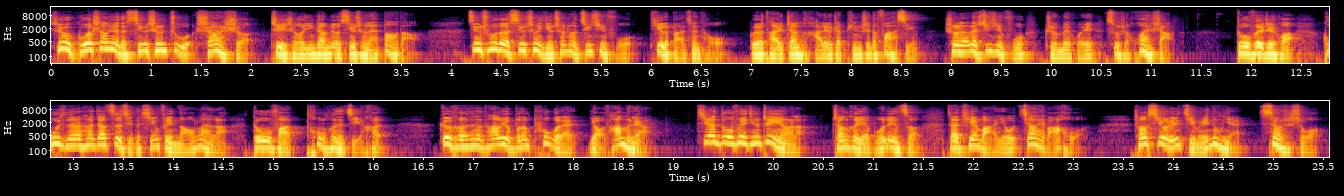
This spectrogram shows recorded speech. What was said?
只有国商院的新生住十二社，这时候应该没有新生来报道。进出的新生已经穿上军训服，剃了板寸头，不料他与张克还留着平时的发型，收来的军训服准备回宿舍换上。杜飞这话估计能让他将自己的心肺挠乱了，都无法痛恨的解恨。更何况他又不能扑过来咬他们俩。既然杜飞已经这样了。张克也不吝啬，再添把油，加一把火，朝徐若琳挤眉弄眼，笑着说：“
